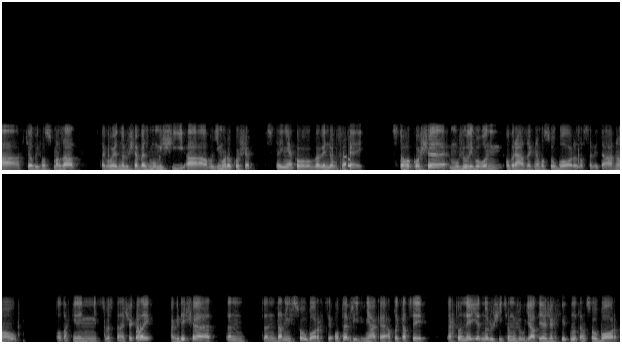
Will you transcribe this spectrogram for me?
a chtěl bych ho smazat, tak ho jednoduše vezmu myší a hodím ho do koše. Stejně jako ve Windows. Okay. Z toho koše můžu libovolný obrázek nebo soubor zase vytáhnout. To taky není nic, co byste nečekali. A když eh, ten, ten daný soubor chci otevřít v nějaké aplikaci, tak to nejjednodušší, co můžu udělat, je, že chytnu ten soubor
